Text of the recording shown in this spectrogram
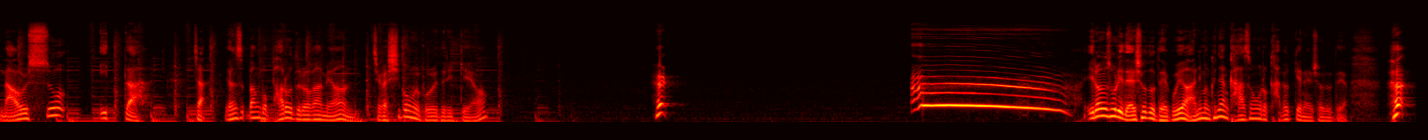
나올 수 있다. 자, 연습 방법 바로 들어가면 제가 시범을 보여드릴게요. 이런 소리 내셔도 되고요. 아니면 그냥 가성으로 가볍게 내셔도 돼요. 헉!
